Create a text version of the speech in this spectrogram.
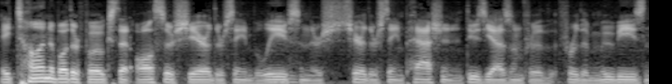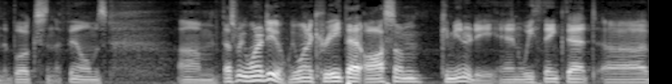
a ton of other folks that also share their same beliefs and their share their same passion and enthusiasm for the, for the movies and the books and the films. Um, that's what we want to do. We want to create that awesome community, and we think that uh,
